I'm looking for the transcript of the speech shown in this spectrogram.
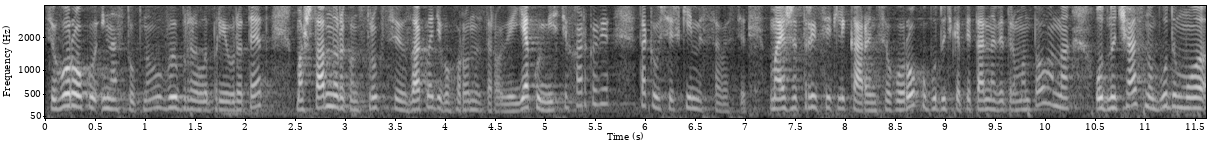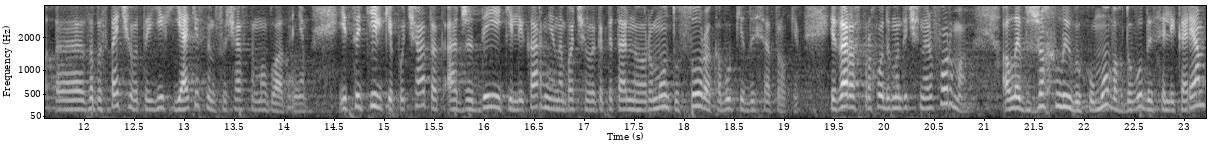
Цього року і наступного вибрали пріоритет масштабну реконструкцію закладів охорони здоров'я як у місті Харкові, так і у сільській місцевості. Майже 30 лікарень цього року будуть капітально відремонтовано. Одночасно будемо е, забезпечувати їх якісним сучасним обладнанням. І це тільки початок, адже деякі лікарні не бачили капітального ремонту 40 або 50 років. І зараз проходить медична реформа, але в жахливих умовах доводиться лікарям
